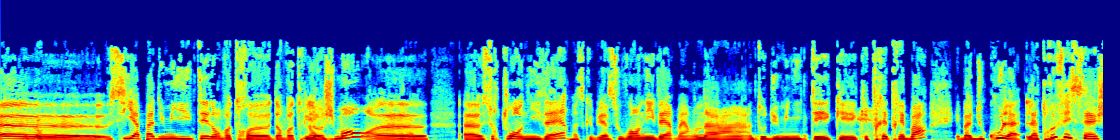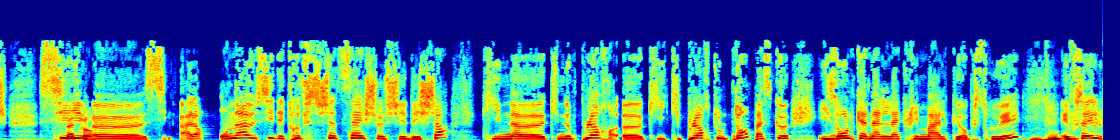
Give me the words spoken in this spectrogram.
euh, S'il n'y a pas d'humidité dans votre dans votre Non. logement, euh, euh, surtout en hiver, parce que bien souvent en hiver, ben, on a un, taux d'humidité qui est, qui est très très bas, et ben du coup la, la truffe est sèche. Si, euh, si alors on a aussi des truffes ch- sèches chez des chats qui ne qui ne pleurent euh, qui, qui pleurent tout le temps parce que ils ont le canal lacrymal qui est obstrué. Et vous savez le,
